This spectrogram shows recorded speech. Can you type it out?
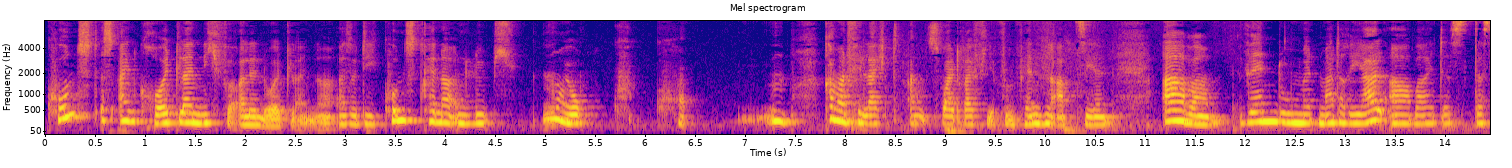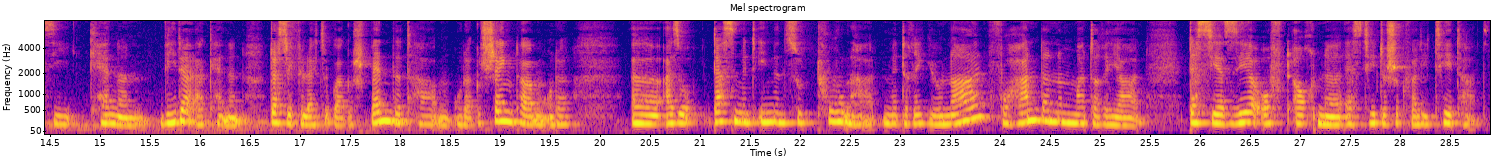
Kunst ist ein Kräutlein nicht für alle Leutlein. Ne? Also die Kunstkenner in Lübs, naja, kann man vielleicht an zwei, drei, vier, fünf Händen abzählen. Aber wenn du mit Material arbeitest, das sie kennen, wiedererkennen, das sie vielleicht sogar gespendet haben oder geschenkt haben oder äh, also das mit ihnen zu tun hat, mit regional vorhandenem Material, das ja sehr oft auch eine ästhetische Qualität hat.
